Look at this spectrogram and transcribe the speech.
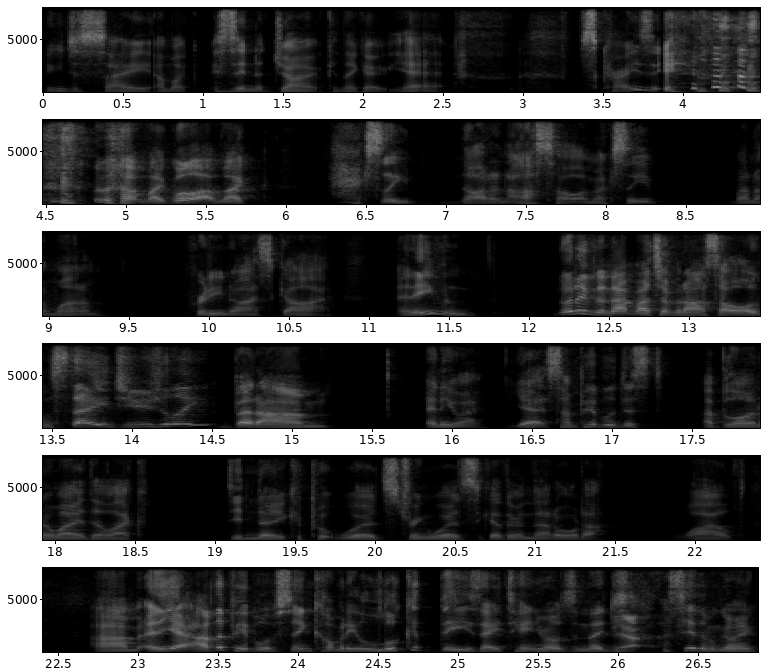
you can just say, I'm like, is it a joke? And they go, yeah, it's crazy. I'm like, well, I'm like, actually not an asshole. I'm actually one on one. I'm pretty nice guy. And even, not even that much of an asshole on stage usually. But um, anyway, yeah, some people just are blown away. They're like, didn't know you could put words, string words together in that order. Wild. Um, and yeah, other people have seen comedy. Look at these 18 year olds and they just, Yeah. I see them going,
